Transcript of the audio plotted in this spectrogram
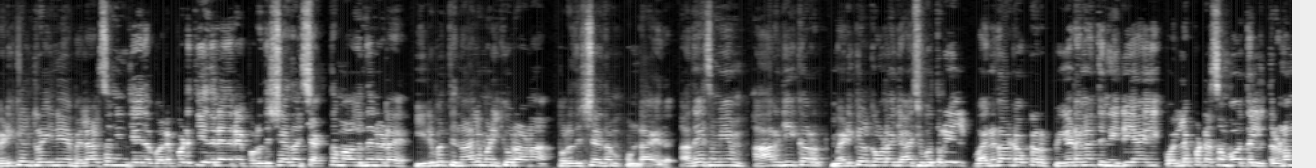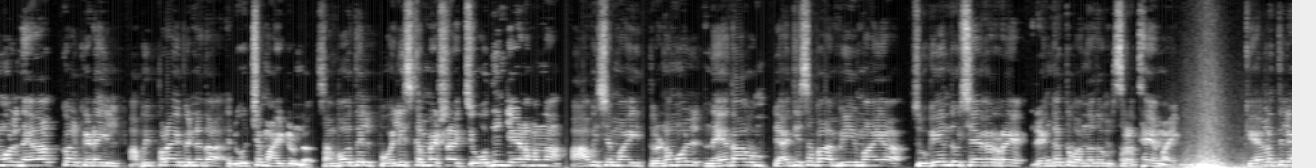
മെഡിക്കൽ ട്രെയിനെ ബലാത്സംഗം ചെയ്ത് കൊലപ്പെടുത്തിയതിനെതിരെ പ്രതിഷേധം ശക്തമാകുന്നതിനിടെ ഇരുപത്തിനാല് മണിക്കൂറാണ് പ്രതിഷേധം ഉണ്ടായത്. അതേസമയം R G Kar medical college ആശുപത്രിയിൽ വനിതാ ഡോക്ടർ പീഡനത്തിനിരയായി കൊല്ലപ്പെട്ട സംഭവത്തിൽ തൃണമൂൽ നേതാക്കൾക്കിടയിൽ അഭിപ്രായ ഭിന്നത രൂക്ഷമായിട്ടുണ്ട്. സംഭവത്തിൽ പോലീസ് കമ്മീഷണറെ ചോദ്യം ചെയ്യണമെന്ന ആവശ്യമായി തൃണമൂൽ നേതാവും രാജ്യസഭാ എംപിയുമായ സുഗേന്ദു ശേഖർ രംഗത്ത് വന്നതും ശ്രദ്ധേയമായി. കേരളത്തിലെ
